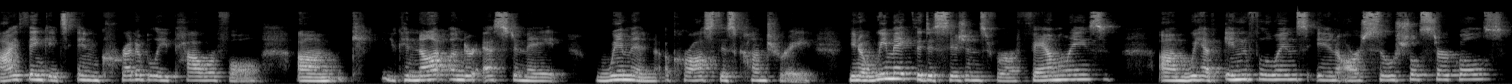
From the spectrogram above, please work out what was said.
I think it's incredibly powerful. Um, you cannot underestimate women across this country. You know, we make the decisions for our families. Um, we have influence in our social circles.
